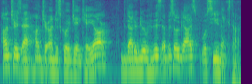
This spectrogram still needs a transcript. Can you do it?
Hunter's at Hunter underscore JKR. That'll do it for this episode, guys. We'll see you next time.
